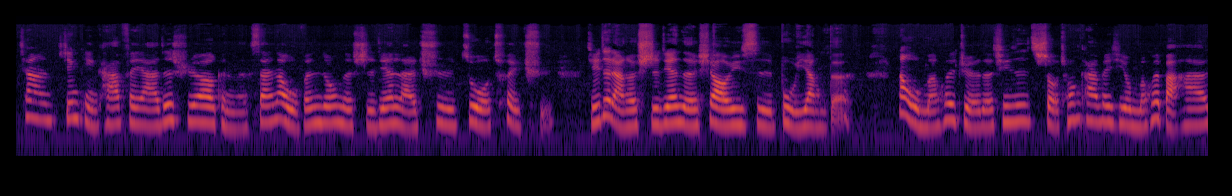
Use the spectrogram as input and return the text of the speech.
像精品咖啡啊，这需要可能三到五分钟的时间来去做萃取，其实这两个时间的效益是不一样的。那我们会觉得，其实手冲咖啡，其实我们会把它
